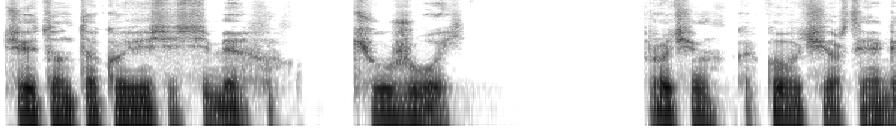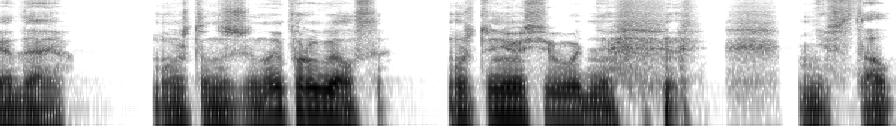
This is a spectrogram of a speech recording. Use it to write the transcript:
Че это он такой весь из себя? Чужой. Впрочем, какого черта я гадаю? Может, он с женой поругался? Может, у него сегодня не встал?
